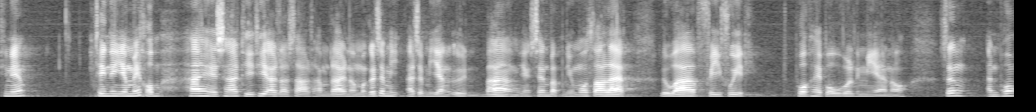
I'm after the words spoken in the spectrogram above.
ทีนี้จริงๆยังไม่ครบ 5H 5T ที่อัลตราซาวด์ทำได้เนาะมันก็จะมีอาจจะมีอย่างอื่นบ้าง อย่างเช่นแบบ pneumothorax หรือว่า free fluid พวก hypovolemia เนาะซึ่งอันพวก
